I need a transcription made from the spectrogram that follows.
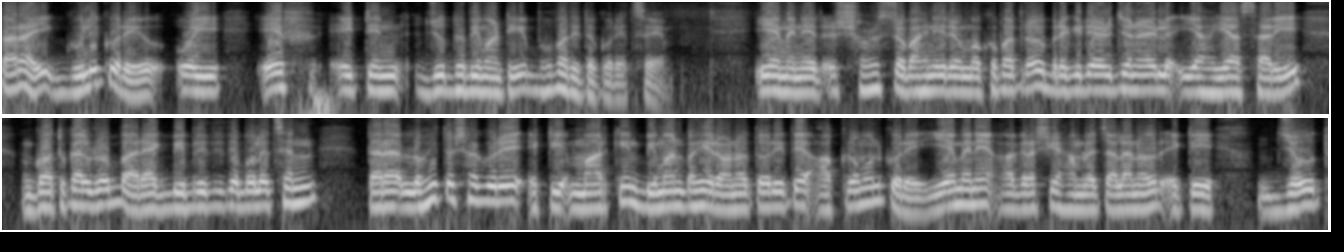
তারাই গুলি করে ওই এফ এইটিন যুদ্ধবিমানটি ভূপাতিত করেছে। ইয়েমেনের সশস্ত্র বাহিনীর মুখপাত্র ব্রিগেডিয়ার জেনারেল ইয়াহিয়া সারি গতকাল রোববার এক বিবৃতিতে বলেছেন, তারা লোহিত সাগরে একটি মার্কিন বিমানবাহী রণতরীতে আক্রমণ করে ইয়েমেনে আগ্রাসী হামলা চালানোর একটি যৌথ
